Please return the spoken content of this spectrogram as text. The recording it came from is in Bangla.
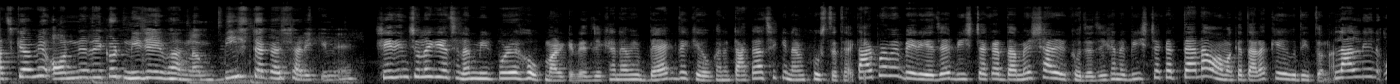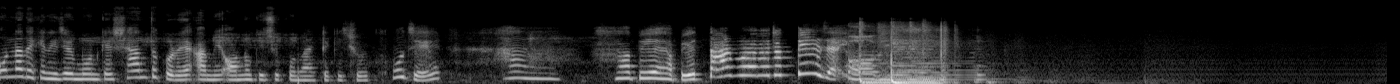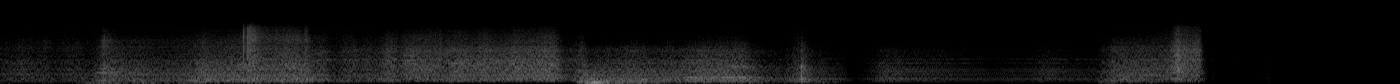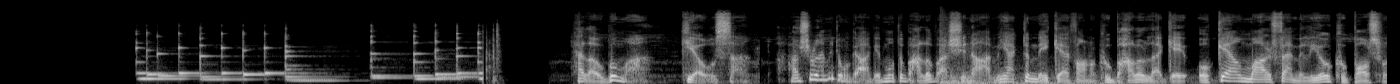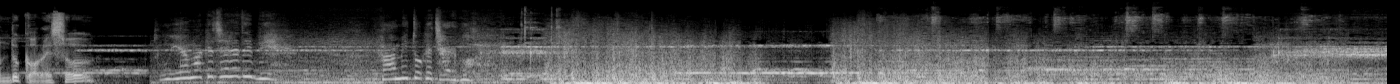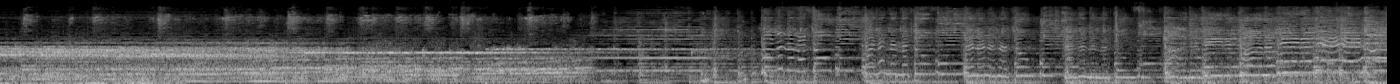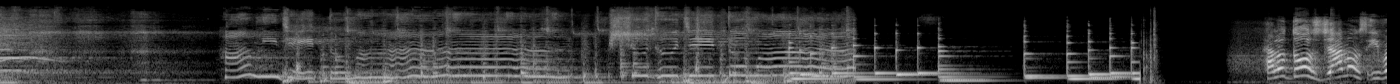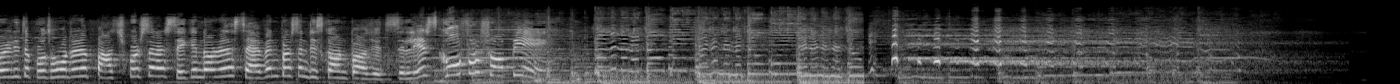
আজকে আমি অন্যের রেকর্ড নিজেই ভাঙলাম, বিশ টাকার শাড়ি কিনে। সেই দিন চলে গিয়েছিলাম মিরপুরের হোপ মার্কেটে যেখানে আমি ব্যাগ দেখে ওখানে টাকা আছে কিনা আমি খুঁজতে থাকি। তারপর আমি বেরিয়ে যাই বিশ টাকার দামের শাড়ির খোঁজে, যেখানে বিশ টাকার তেনাও আমাকে তারা কেউ দিত না। লাল নীল অন্য দেখে নিজের মনকে শান্ত করে আমি অন্য কিছু, কোনো একটা কিছুর খোঁজে হাঁপিয়ে হাঁপিয়ে তারপর আমি ওটা পেয়ে যাই। হ্যালো বোমা কি অবস্থা আসলে আমি তোমাকে আগের মতো ভালোবাসি না। আমি একটা মেয়েকে আমার খুব ভালো লাগে। ওকে আমার ফ্যামিলিও খুব পছন্দ করে সো তুই আমাকে ছেড়ে দিবি? আমি তোকে ছাড়বো। হ্যালো দোস্ত, জানোস, ইভারলিতে প্রথম অর্ডারে পাঁচ পার্সেন্ট আর সেকেন্ড অর্ডারে সেভেন পার্সেন্ট ডিসকাউন্ট পাওয়া যেতেছে লেটস গো ফর শপিং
